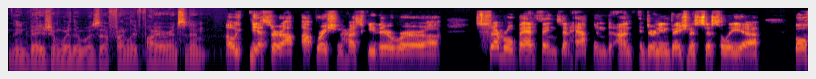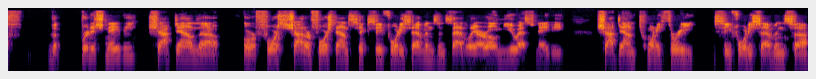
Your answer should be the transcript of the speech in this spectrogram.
the invasion where there was a friendly fire incident? Oh, yes, sir. Op- Operation Husky, there were uh, several bad things that happened on, during the invasion of Sicily. Uh, both the British Navy shot down uh, or forced shot or forced down six C 47s, and sadly, our own U.S. Navy shot down 23 C 47s uh,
